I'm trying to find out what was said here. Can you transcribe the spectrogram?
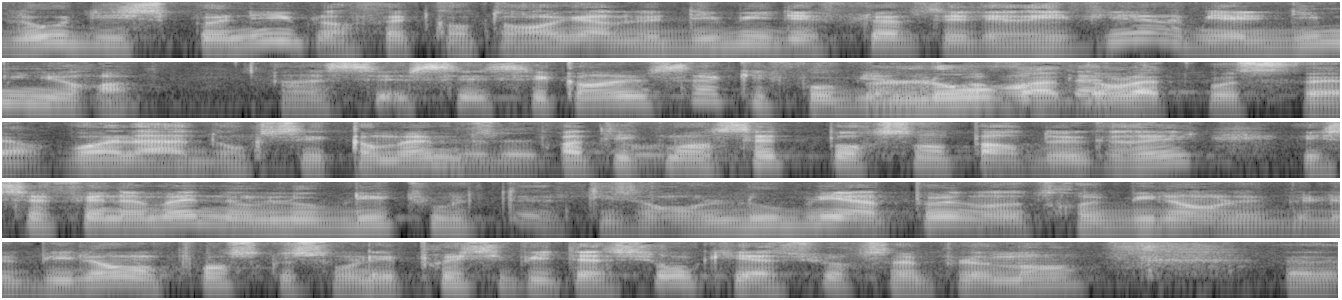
l'eau disponible, en fait, quand on regarde le débit des fleuves et des rivières, eh bien, elle diminuera. Hein, c'est quand même ça qu'il faut bien. L'eau va dans l'atmosphère. Voilà, donc c'est quand même pratiquement 7% par degré. Et ce phénomène, on l'oublie tout on l'oublie un peu dans notre bilan. Le, bilan, on pense que ce sont les précipitations qui assurent simplement, euh,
